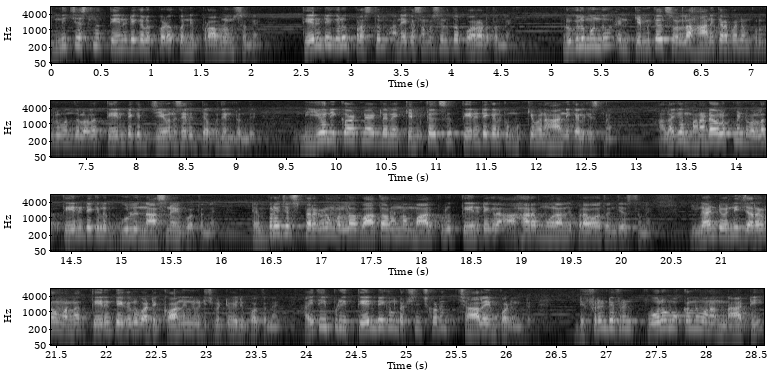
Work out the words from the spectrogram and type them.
ఇన్ని చేస్తున్న తేనెటీగలకు కూడా కొన్ని ప్రాబ్లమ్స్ ఉన్నాయి. తేనెటీగలు ప్రస్తుతం అనేక సమస్యలతో పోరాడుతున్నాయి. పురుగుల మందు అండ్ కెమికల్స్ వల్ల హానికరమైన పురుగుల మందుల వల్ల తేనెటీగ జీవనశైలి దెబ్బతింటుంది. నియోనికాటినైడ్లు అనే కెమికల్స్ తేనెటీగలకు ముఖ్యమైన హాని కలిగిస్తున్నాయి. అలాగే మన డెవలప్మెంట్ వల్ల తేనెటీగల గూళ్ళు నాశనం అయిపోతున్నాయి. టెంపరేచర్స్ పెరగడం వల్ల వాతావరణ మార్పులు తేనెటీగల ఆహార మూలాన్ని ప్రభావితం చేస్తున్నాయి. ఇలాంటివన్నీ జరగడం వల్ల తేనెటీగలు వాటి కాలనీని విడిచిపెట్టి వెళ్ళిపోతున్నాయి. అయితే ఇప్పుడు ఈ తేనెటీగలను రక్షించుకోవడం చాలా ఇంపార్టెంట్. డిఫరెంట్ డిఫరెంట్ పూల మొక్కలను మనం నాటి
